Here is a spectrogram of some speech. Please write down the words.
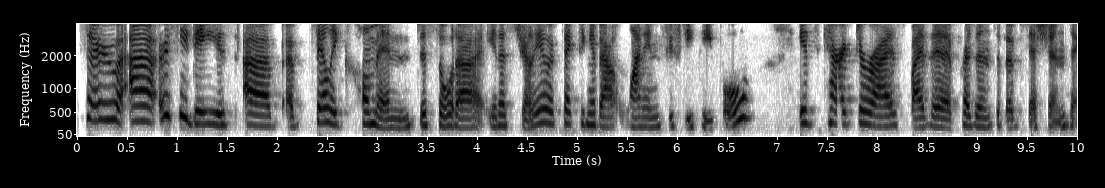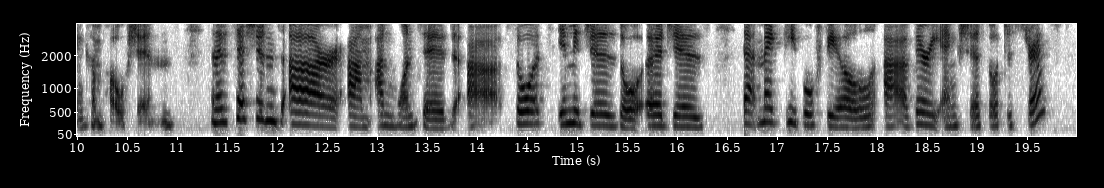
So, uh, OCD is a, a, fairly common disorder in Australia, affecting about 1 in 50 people. It's characterized by the presence of obsessions and compulsions. And obsessions are um, unwanted uh, thoughts, images, or urges that make people feel uh, very anxious or distressed.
